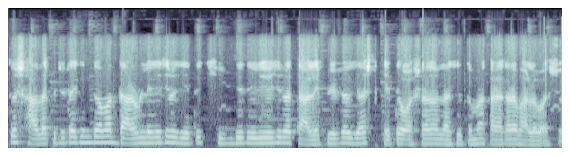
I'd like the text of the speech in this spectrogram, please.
তো সাদা পিঠাটা কিন্তু আমার দারুণ লেগেছিল, যেহেতু ক্ষীর দিয়ে তৈরি হয়েছিল তালে পিঠেটাও জাস্ট খেতে অসাধারণ লাগছে। তোমরা কারা কারা ভালোবাসো?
